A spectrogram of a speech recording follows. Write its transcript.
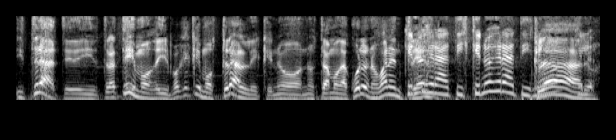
Y trate de ir, tratemos de ir, porque hay que mostrarle que no, no estamos de acuerdo, nos van a Que no entregar. es gratis, que no es gratis, ¿no? Claro. Que, lo-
